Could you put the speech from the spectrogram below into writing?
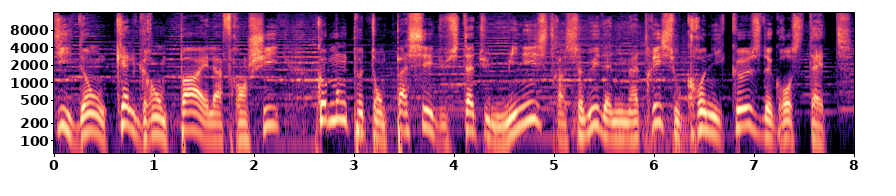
dis donc, quel grand pas elle a franchi, comment peut-on passer du statut de ministre à celui d'animatrice ou chroniqueuse de grosses têtes?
